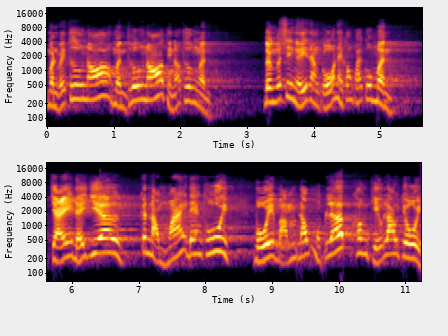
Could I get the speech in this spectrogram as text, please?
mình phải thương nó, mình thương nó thì nó thương mình. Đừng có suy nghĩ rằng của này không phải của mình. Chạy để dơ, cái nòng máy đen thui, bụi bặm đóng một lớp, không chịu lau chùi,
